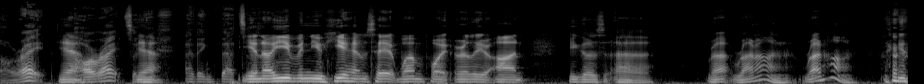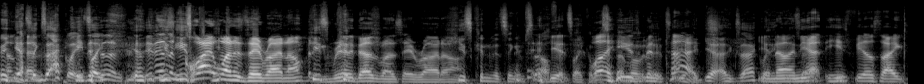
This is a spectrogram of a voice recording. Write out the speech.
all right, yeah, all right. So yeah, I think that's you know even you hear him say at one point earlier on, he goes, uh, right, right on, right on. Yes, exactly. He it's doesn't, like he doesn't he's, quite want to say right on, but he really con- does want to say right on. He's convincing himself. yeah. It's like well, he's been touched. Yeah, exactly. You know, and exactly. yet he feels like,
